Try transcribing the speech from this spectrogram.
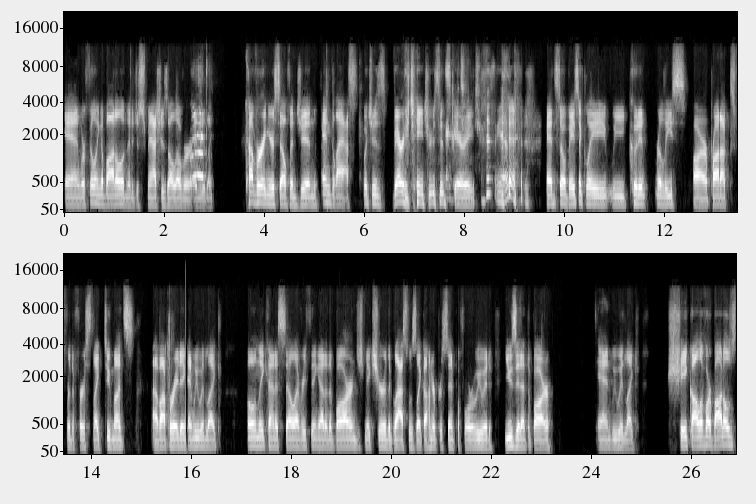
and we're filling a bottle and then it just smashes all over and you're like covering yourself in gin and glass, which is very dangerous and very scary. Dangerous, yeah. And so basically, we couldn't release our products for the first like two months of operating. And we would like only kind of sell everything out of the bar and just make sure the glass was like 100% before we would use it at the bar. And we would like shake all of our bottles,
